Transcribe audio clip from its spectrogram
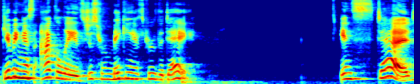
giving us accolades just for making it through the day. Instead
